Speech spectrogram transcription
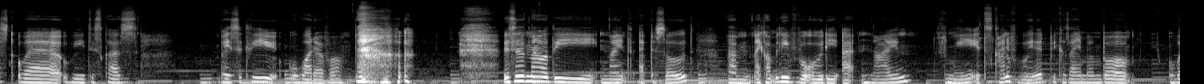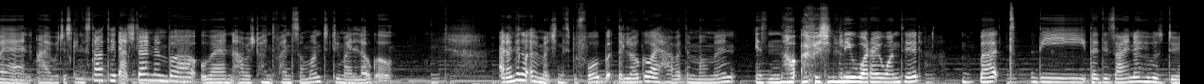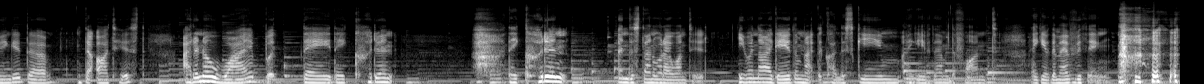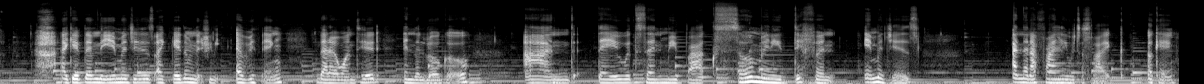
podcast where we discuss basically whatever. this is now the ninth episode. Um, I can't believe we're already at nine. For me, it's kind of weird because I remember when I was just getting started. Actually, I remember when I was trying to find someone to do my logo. I don't think I've ever mentioned this before, but the logo I have at the moment is not originally what I wanted. But the the designer who was doing it, the the artist, I don't know why, but they they couldn't they couldn't understand what I wanted. Even though I gave them like the color scheme, I gave them the font, I gave them everything. I gave them the images, I gave them literally everything that I wanted in the logo. And they would send me back so many different images. And then I finally was just like, okay,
